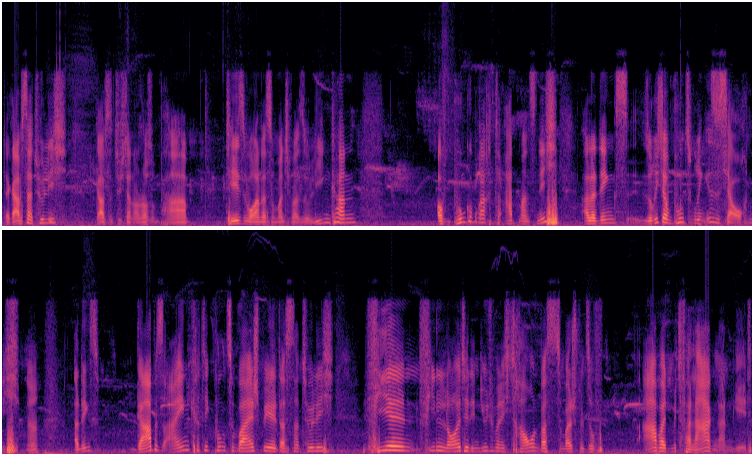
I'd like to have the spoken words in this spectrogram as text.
Da gab es natürlich, gab es natürlich dann auch noch so ein paar Thesen, woran das so manchmal so liegen kann. Auf den Punkt gebracht hat man es nicht. Allerdings, so richtig auf den Punkt zu bringen, ist es ja auch nicht. Ne? Allerdings gab es einen Kritikpunkt zum Beispiel, dass natürlich vielen, vielen Leute den YouTuber nicht trauen, was zum Beispiel so Arbeit mit Verlagen angeht,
